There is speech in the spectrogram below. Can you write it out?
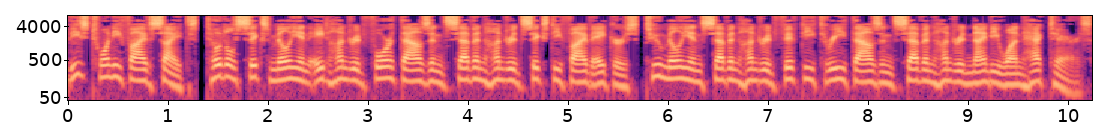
These 25 sites, total 6,804,765 acres 2,753,791 hectares.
